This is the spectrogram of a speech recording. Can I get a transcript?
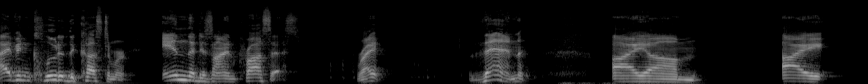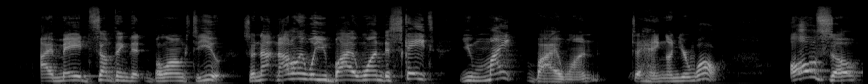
I've included the customer in the design process, right? Then I um I I made something that belongs to you. So not not only will you buy one to skate, you might buy one to hang on your wall. Also,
